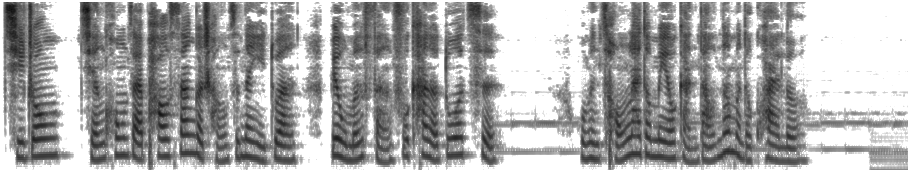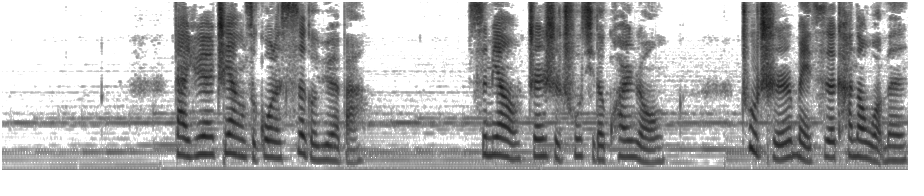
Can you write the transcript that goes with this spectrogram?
其中乾空在抛三个橙子那一段被我们反复看了多次，我们从来都没有感到那么的快乐。大约这样子过了四个月吧。寺庙真是出奇的宽容，住持每次看到我们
